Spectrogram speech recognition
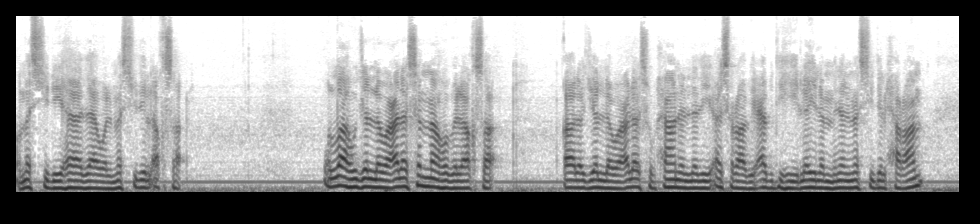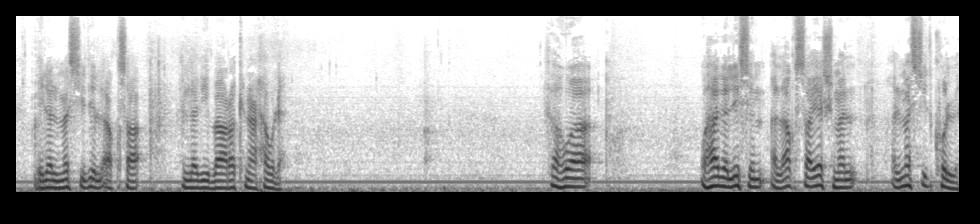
ومسجد هذا والمسجد الأقصى. والله جل وعلا سماه بالأقصى. قال جل وعلا سبحان الذي أسرى بعبده ليلا من المسجد الحرام إلى المسجد الأقصى الذي باركنا حوله. فهو وهذا الاسم الأقصى يشمل المسجد كله.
